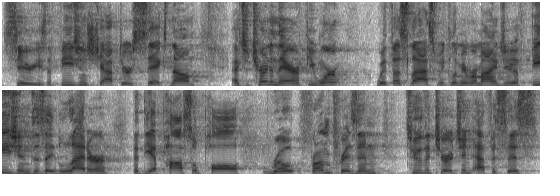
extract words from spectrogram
series. Ephesians chapter 6. Now, as you turn in there, if you weren't with us last week, let me remind you Ephesians is a letter that the Apostle Paul wrote from prison to the church in Ephesus.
